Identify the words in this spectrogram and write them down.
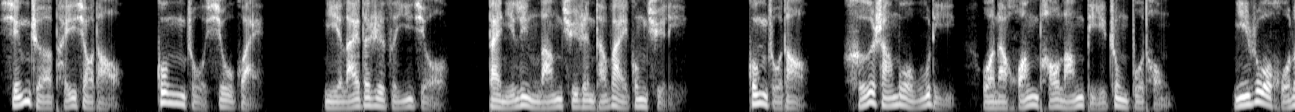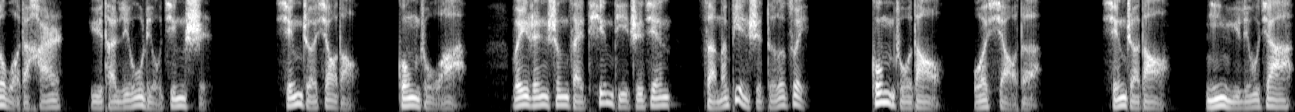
行者陪笑道：“公主休怪，你来的日子已久，待你令郎去认他外公去礼。”公主道：“和尚莫无礼，我那黄袍郎比重不同，你若唬了我的孩儿，与他留留经世。”行者笑道：“公主啊，为人生在天地之间，怎么便是得罪？”公主道：“我晓得。”行者道：“你女刘家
